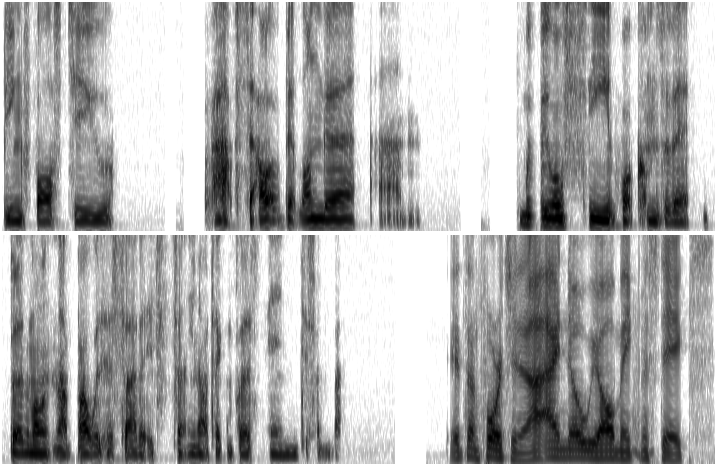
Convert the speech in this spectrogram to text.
being forced to perhaps sit out a bit longer. Um, we will see what comes of it. But at the moment, that bout with Hisada is certainly not taking place in December. It's unfortunate. I, know we all make mistakes,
